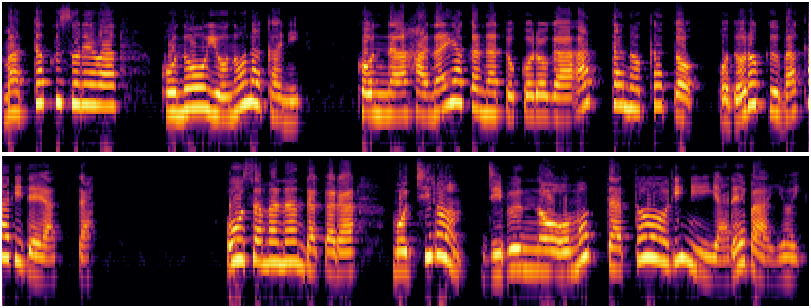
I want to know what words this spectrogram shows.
全くそれはこの世の中にこんな華やかなところがあったのかと驚くばかりであった。王様なんだからもちろん自分の思った通りにやればよい。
